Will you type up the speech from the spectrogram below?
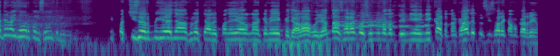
ਅਦਰਵਾਈਜ਼ ਹੋਰ ਕੋਈ ਸਹੂਲਤ ਨਹੀਂ 2500 ਰੁਪਏ ਜਾਂ ਥੋੜਾ 4-5000 ਨਾਲ ਕਿਵੇਂ ਗੁਜ਼ਾਰਾ ਹੋ ਜਾਂਦਾ ਸਾਰਾ ਕੁਝ ਵੀ? ਮਤਲਬ ਜਿੰਨੀ ਇੰਨੀ ਘੱਟ ਤਨਖਾਹ ਤੇ ਤੁਸੀਂ ਸਾਰੇ ਕੰਮ ਕਰ ਰਹੇ ਹੋ।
